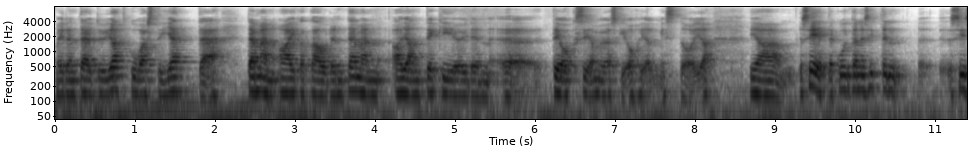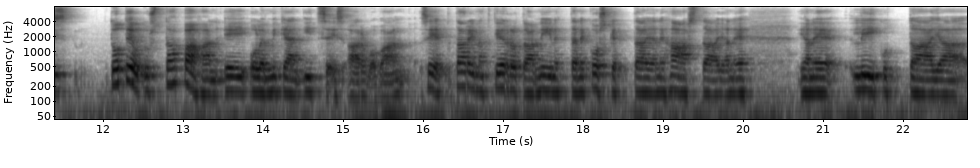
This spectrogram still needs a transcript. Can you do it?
Meidän täytyy jatkuvasti jättää tämän aikakauden, tämän ajan tekijöiden teoksia myöskin ohjelmistoon. Ja, ja se, että kuinka ne sitten, siis toteutustapahan ei ole mikään itseisarvo, vaan se, että tarinat kerrotaan niin, että ne koskettaa ja ne haastaa ja ne, ja ne liikuttaa ja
